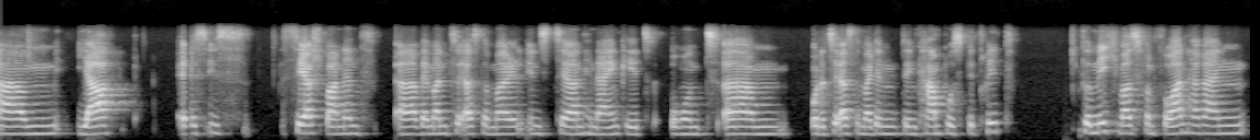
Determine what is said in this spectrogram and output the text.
Ähm, ja, es ist sehr spannend, äh, wenn man zuerst einmal ins CERN hineingeht und ähm, oder zuerst einmal den, den Campus betritt. Für mich war es von vornherein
